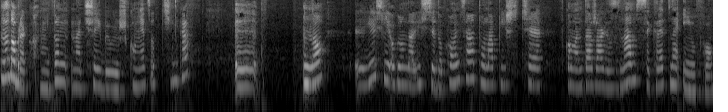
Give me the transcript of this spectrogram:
no dobra, kochani, to na dzisiaj był już koniec odcinka. Yy, no, yy, jeśli oglądaliście do końca, to napiszcie w komentarzach znam sekretne info.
